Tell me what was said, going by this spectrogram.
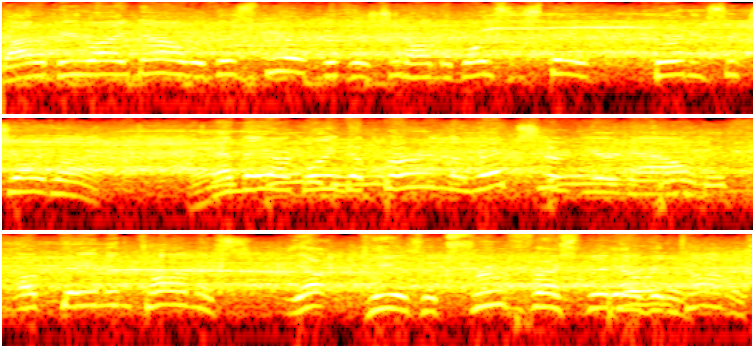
got to be right now with this field position on the Boise State 36-yard line. And they are going to burn the red shirt year now of Damon Thomas. Yep, he is a true freshman. Damon gonna, Thomas,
